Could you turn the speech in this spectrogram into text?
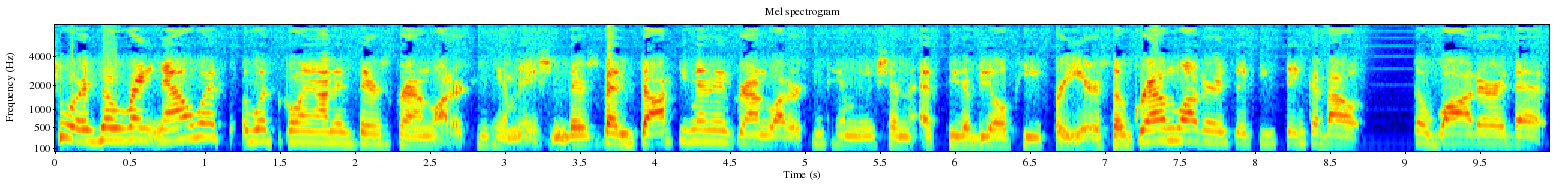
Sure. So right now, what's what's going on is there's groundwater contamination. There's been documented groundwater contamination at CWLP for years. So groundwater is if you think about the water that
